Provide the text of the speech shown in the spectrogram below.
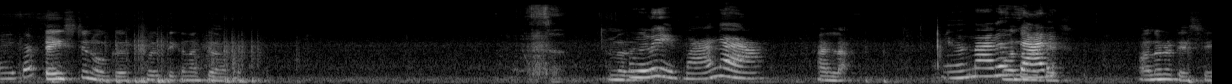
ഏത്? ടേസ്റ്റ് നോക്ക് വെളുത്തിക്ക് നക്കി. നോക്ക് അല്ല. ഒന്നുകൂടെ ടേസ്റ്റ്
